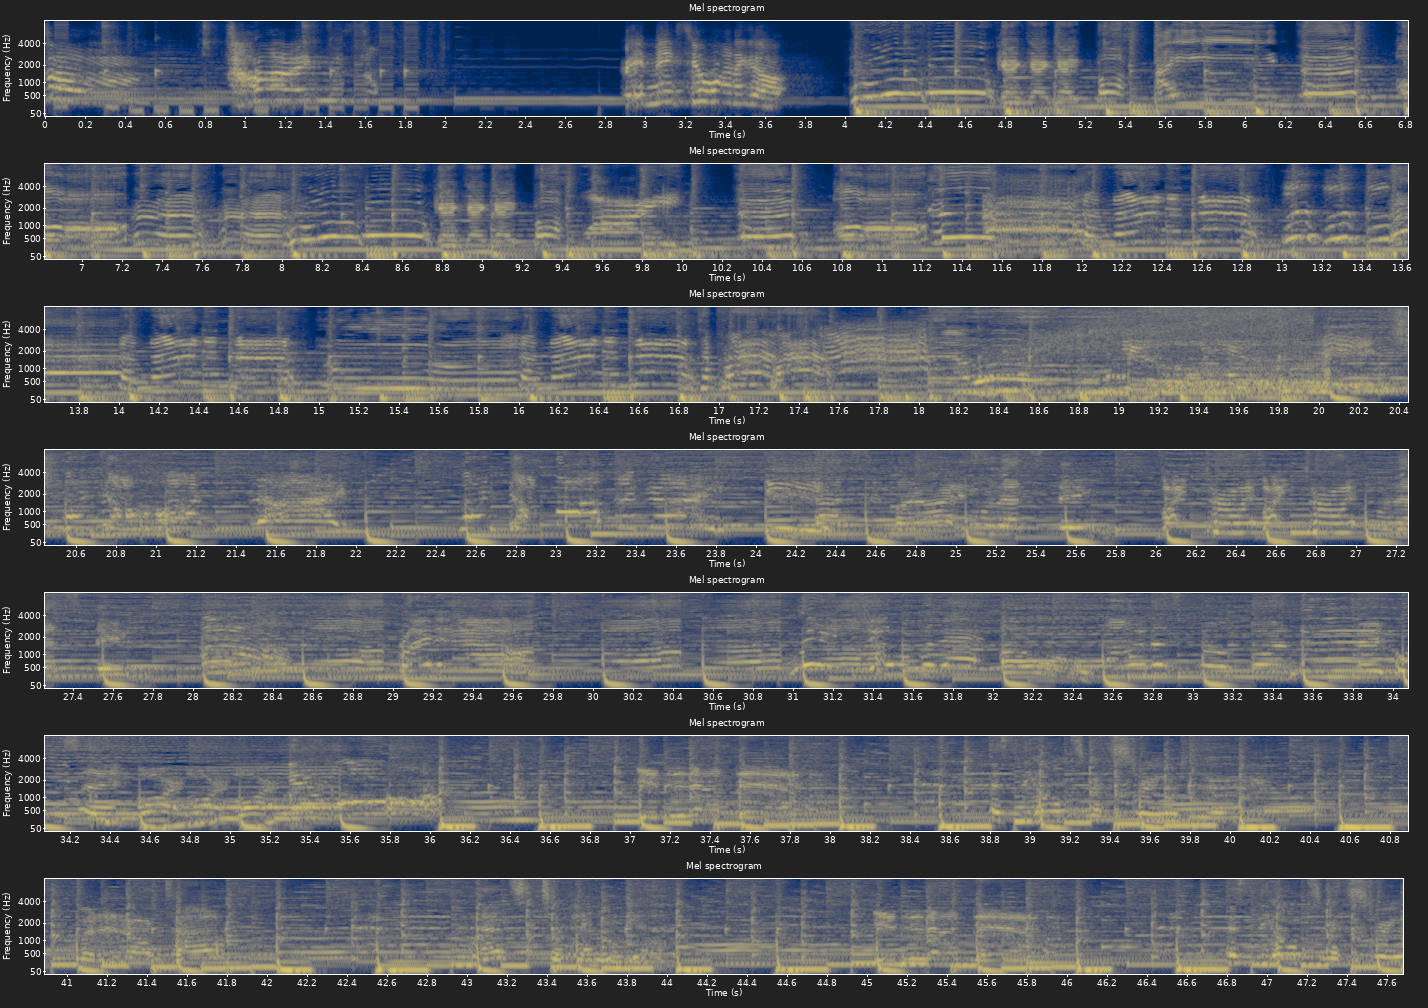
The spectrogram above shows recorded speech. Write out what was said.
Sometimes it makes you want to go. I. Uh, It's true.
